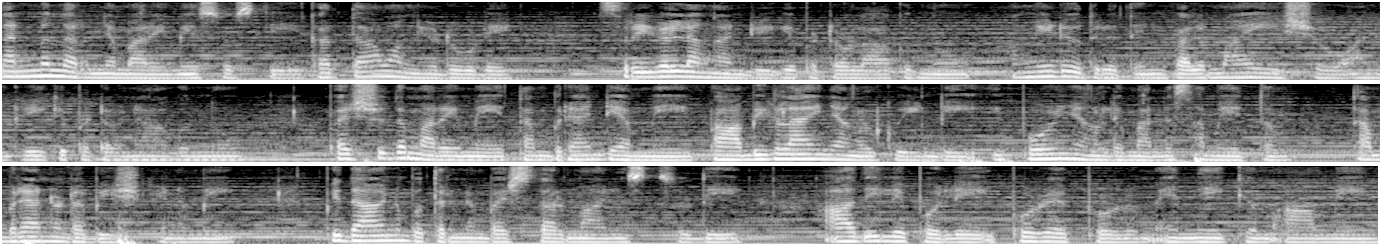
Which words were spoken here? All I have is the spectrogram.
നന്മ നിറഞ്ഞ മറിയമേ സ്വസ്തി കർത്താവ് അങ്ങയുടെ കൂടെ സ്ത്രീകളിൽ അങ്ങ് അനുഗ്രഹിക്കപ്പെട്ടവളാകുന്നു. അങ്ങയുടെ ഉദരത്തിൻ ഫലമായി ഈശോ അനുഗ്രഹിക്കപ്പെട്ടവനാകുന്നു. പരിശുദ്ധ മറിയമേ തമ്പുരാന്റെ അമ്മേ പാപികളായ ഞങ്ങൾക്ക് വേണ്ടി ഇപ്പോഴും ഞങ്ങളുടെ മരണസമയത്തും തമ്പുരാനോട് അപേക്ഷിക്കണമേ. പിതാവിനും പുത്രനും പരിശുദ്ധാത്മാവിനും സ്തുതി. ആദിയിലെ പോലെ ഇപ്പോഴും എപ്പോഴും എന്നേക്കും ആമേൻ.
